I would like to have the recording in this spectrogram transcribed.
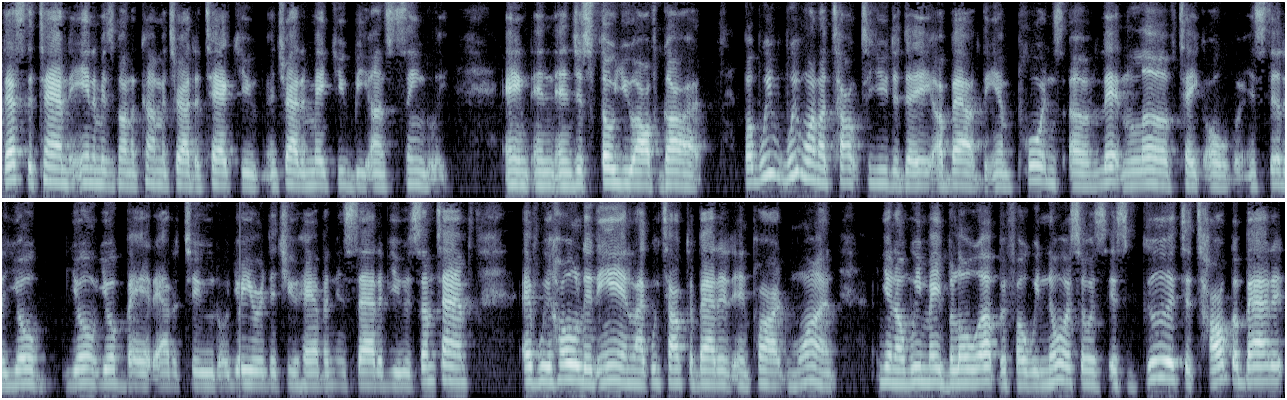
that's the time the enemy is going to come and try to attack you and try to make you be unseemly and, and, and just throw you off guard. But we, we want to talk to you today about the importance of letting love take over instead of your your your bad attitude or your spirit that you have inside of you. Sometimes if we hold it in, like we talked about it in part one, you know, we may blow up before we know it. So it's it's good to talk about it,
